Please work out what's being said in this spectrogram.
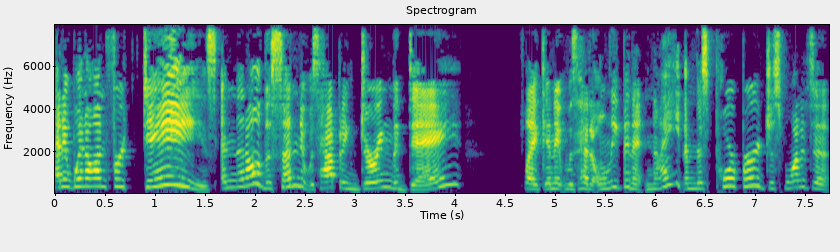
and it went on for days and then all of a sudden it was happening during the day like and it was had only been at night and this poor bird just wanted to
